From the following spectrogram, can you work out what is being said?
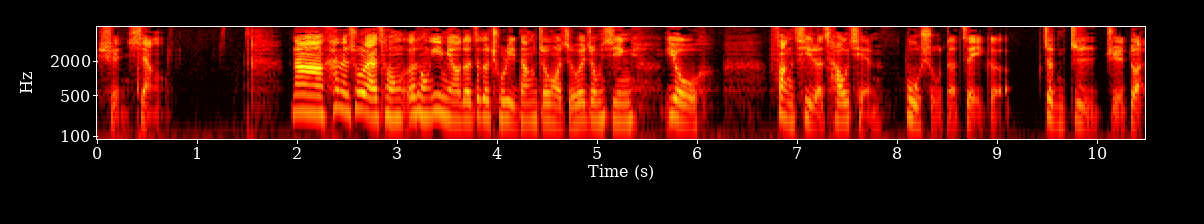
选项。那看得出来，从儿童疫苗的这个处理当中啊，指挥中心又放弃了超前部署的这个政治决断。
